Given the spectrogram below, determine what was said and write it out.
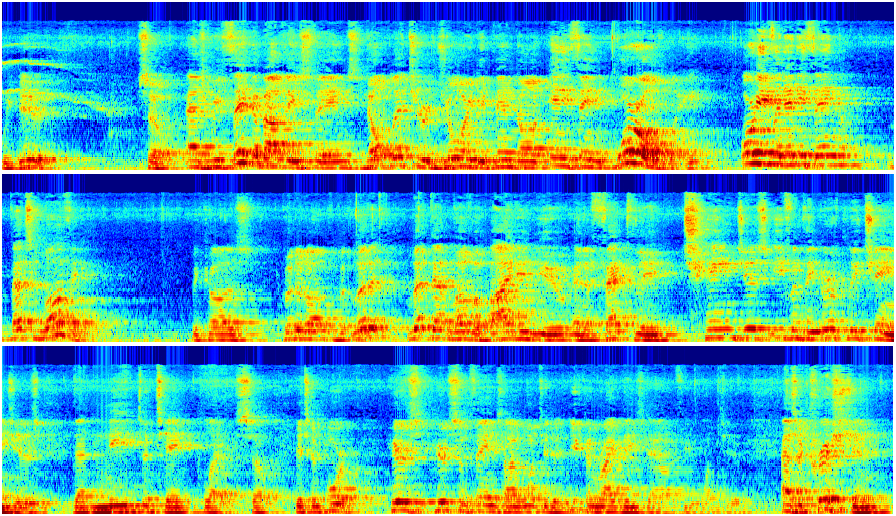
We do. So, as we think about these things, don't let your joy depend on anything worldly or even anything that's loving. Because put it on, but let it let that love abide in you and affect the changes, even the earthly changes that need to take place. So it's important. Here's here's some things I want you to you can write these down if you want to. As a Christian,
